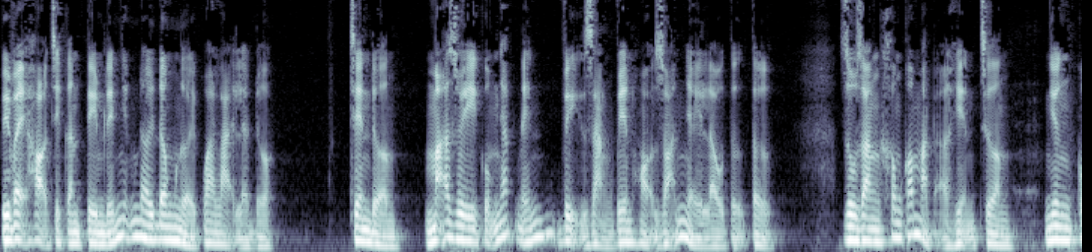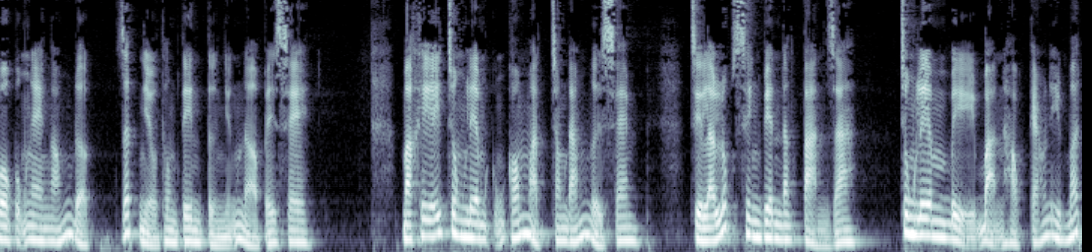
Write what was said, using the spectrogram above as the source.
Vì vậy họ chỉ cần tìm đến những nơi đông người qua lại là được. Trên đường, Mã Duy cũng nhắc đến vị giảng viên họ Doãn nhảy lầu tự tử. Dù rằng không có mặt ở hiện trường, nhưng cô cũng nghe ngóng được rất nhiều thông tin từ những NPC. Mà khi ấy Trung Liêm cũng có mặt trong đám người xem. Chỉ là lúc sinh viên đang tản ra, Trung Liêm bị bạn học kéo đi mất.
